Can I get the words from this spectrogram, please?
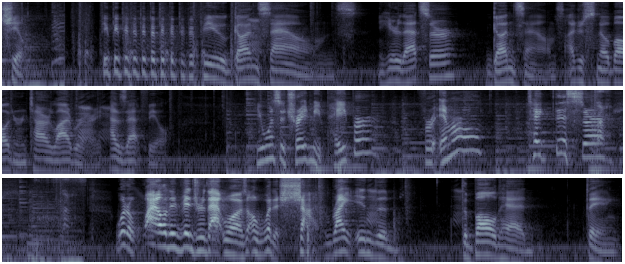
Chill. Pew pew pew pew pew pew pew pew pew pew. Gun sounds. You hear that, sir? Gun sounds. I just snowballed your entire library. How does that feel? He wants to trade me paper? For emerald? Take this, sir. What a wild adventure that was. Oh, what a shot. Right in the the bald head thing.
